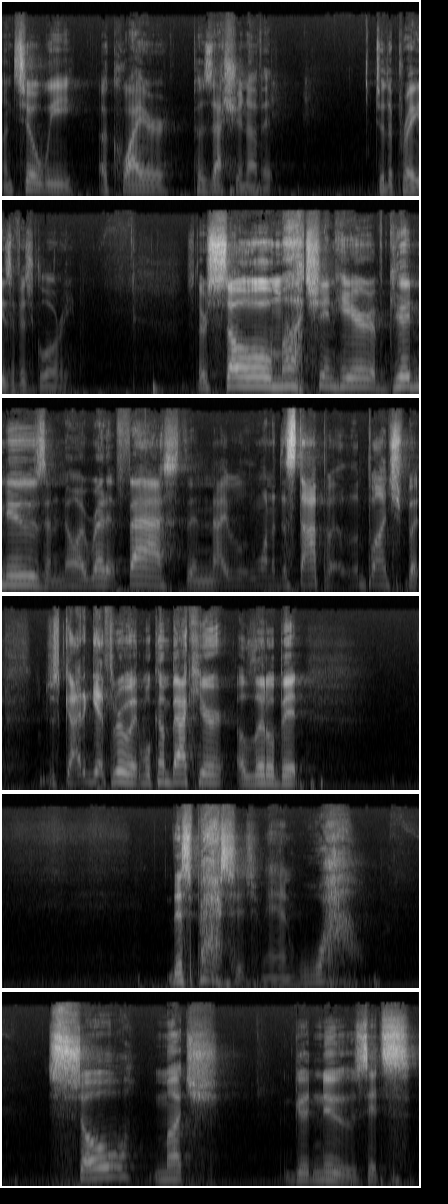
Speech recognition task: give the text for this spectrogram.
until we acquire possession of it to the praise of his glory. So there's so much in here of good news, and I know I read it fast and I wanted to stop a bunch, but just got to get through it. We'll come back here a little bit. This passage, man, wow. So much good news. It's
